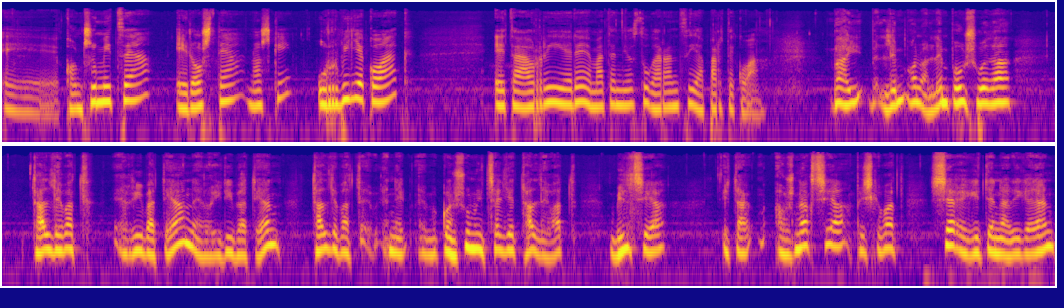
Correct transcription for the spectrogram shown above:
e, konsumitzea, erostea, noski, hurbilekoak eta horri ere ematen diozu garrantzi apartekoa. Bai, lehen, bueno, lehen pausua da talde bat herri batean edo hiri batean, talde bat, konsumitzaile talde bat, biltzea, eta hausnartzea, pizke bat, zer egiten ari geran,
